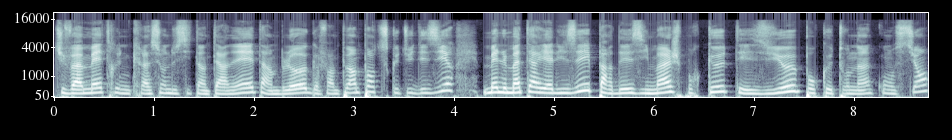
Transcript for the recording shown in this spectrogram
Tu vas mettre une création de site internet, un blog, enfin peu importe ce que tu désires, mais le matérialiser par des images pour que tes yeux, pour que ton inconscient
